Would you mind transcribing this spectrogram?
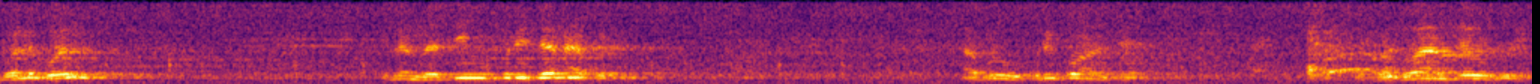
બોલે બોલ એટલે નદી ઉપરી છે ને આપણે? આપણું ઉપરી કોણ છે? ભગવાન છે ઉપરી.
